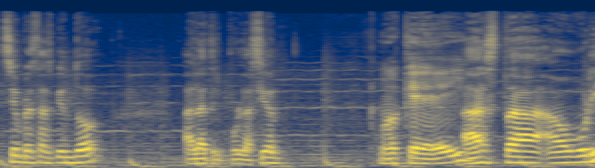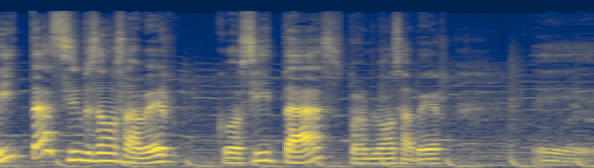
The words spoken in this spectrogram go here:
siempre estás viendo a la tripulación. Ok. Hasta ahorita sí empezamos a ver cositas. Por ejemplo, vamos a ver. Eh,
